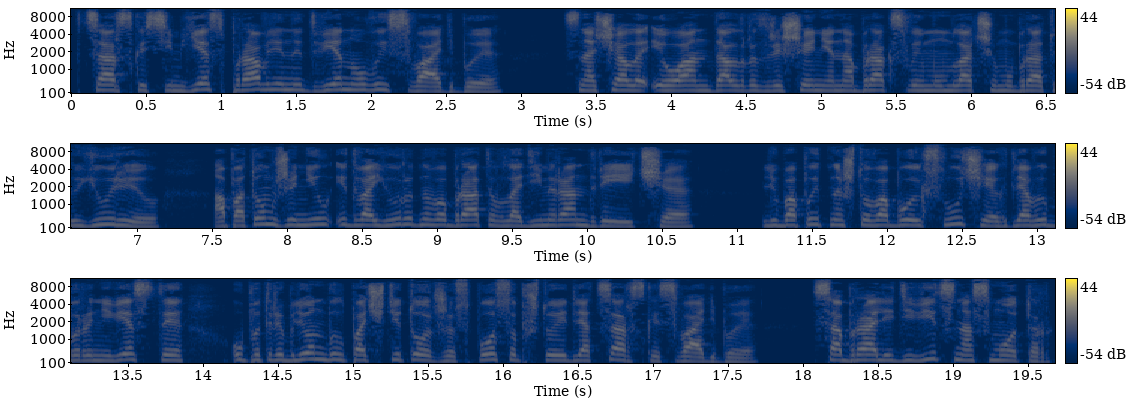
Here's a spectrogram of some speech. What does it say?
в царской семье справлены две новые свадьбы. Сначала Иоанн дал разрешение на брак своему младшему брату Юрию, а потом женил и двоюродного брата Владимира Андреевича. Любопытно, что в обоих случаях для выбора невесты употреблен был почти тот же способ, что и для царской свадьбы. Собрали девиц на смотр,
